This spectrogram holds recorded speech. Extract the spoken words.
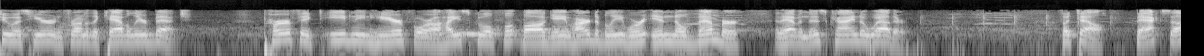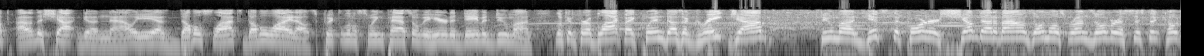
to us here in front of the Cavalier bench. Perfect evening here for a high school football game. Hard to believe we're in November and having this kind of weather. Fattel backs up out of the shotgun now. He has double slots, double wideouts. Quick little swing pass over here to David Dumont. Looking for a block by Quinn, does a great job. Dumont gets the corner, shoved out of bounds, almost runs over assistant coach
